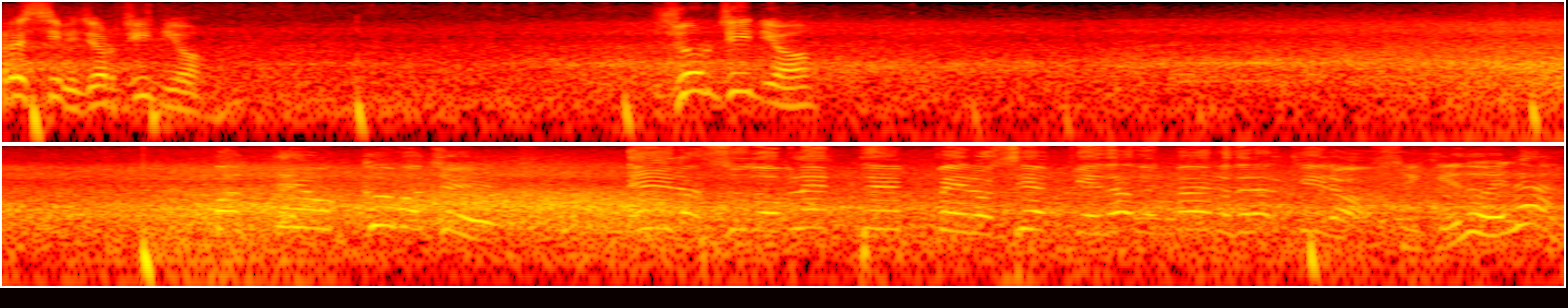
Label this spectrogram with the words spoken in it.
Recibe Jorginho. Jorginho. Mateo Kovacic. Era su doblete, pero se ha quedado en manos del arquero. Se quedó helado.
